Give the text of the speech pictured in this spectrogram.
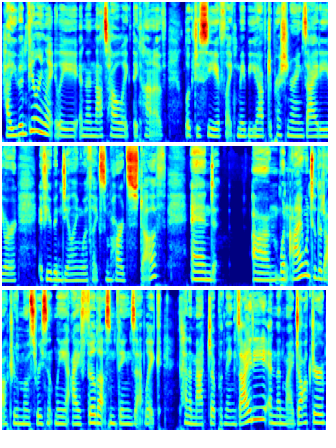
how you've been feeling lately. And then that's how like they kind of look to see if like maybe you have depression or anxiety or if you've been dealing with like some hard stuff. And um, when I went to the doctor most recently, I filled out some things that like kind of matched up with anxiety. And then my doctor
